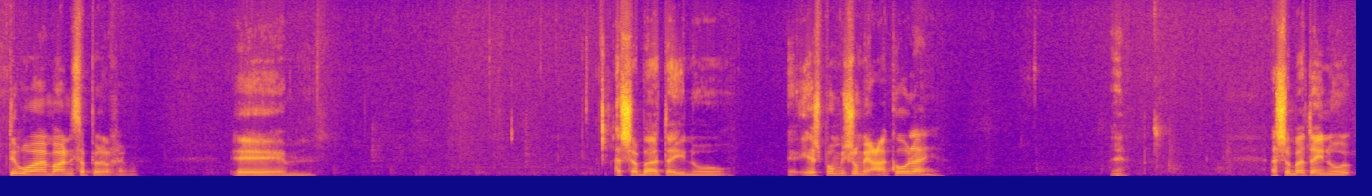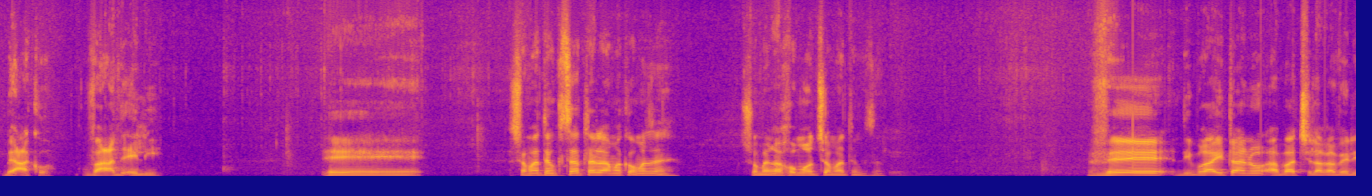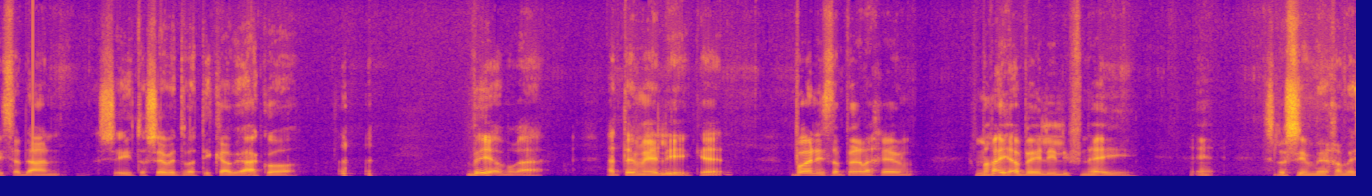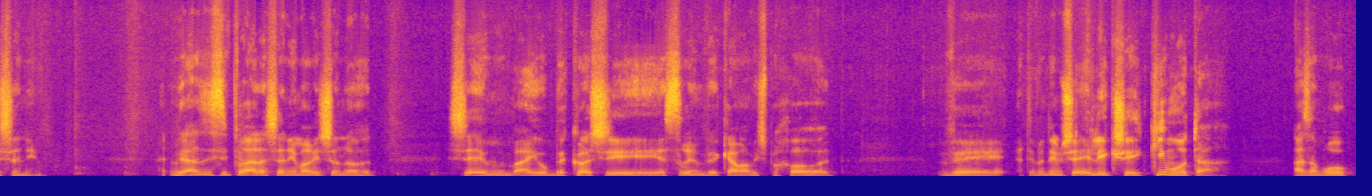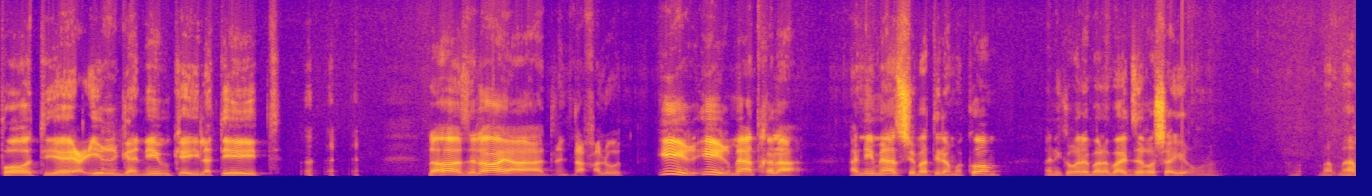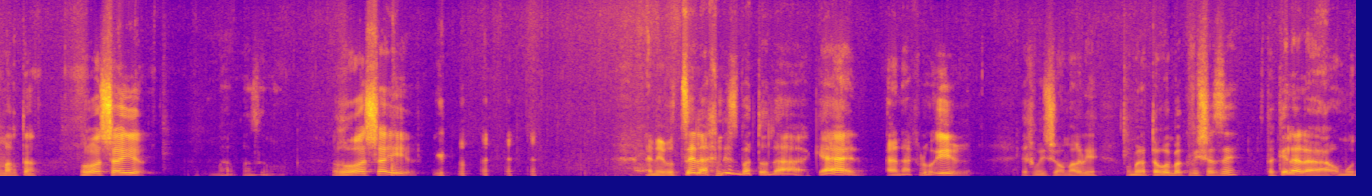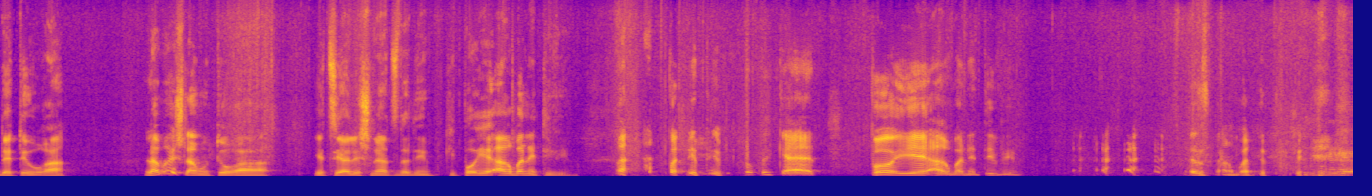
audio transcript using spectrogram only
תראו, בואו אני אספר לכם. אמ, השבת היינו, יש פה מישהו מעכו אולי? אין. השבת היינו בעכו, ועד אלי. אה, שמעתם קצת על המקום הזה? שומר החומות, שמעתם קצת. ודיברה איתנו הבת של הרב אלי סדן, שהיא תושבת ותיקה בעכו, והיא אמרה, אתם אלי, כן? בואו אני אספר לכם מה היה בעלי לפני 35 שנים. ואז היא סיפרה על השנים הראשונות, שהם היו בקושי 20 וכמה משפחות, ואתם יודעים שעלי, כשהקימו אותה, אז אמרו, פה תהיה עיר גנים קהילתית. לא, זה לא היה התנחלות. עיר, עיר, מההתחלה. אני, מאז שבאתי למקום, אני קורא לבעל הבית, זה ראש העיר. מה, מה אמרת? ראש העיר. מה, מה זה? ראש העיר. אני רוצה להכניס בתודעה, כן, אנחנו עיר. איך מישהו אמר לי, הוא אומר, אתה רואה בכביש הזה? תסתכל על עמודי תאורה. למה יש לעמוד תאורה יציאה לשני הצדדים? כי פה יהיה ארבע נתיבים. כן, פה יהיה ארבע נתיבים. איזה ארבע נתיבים.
